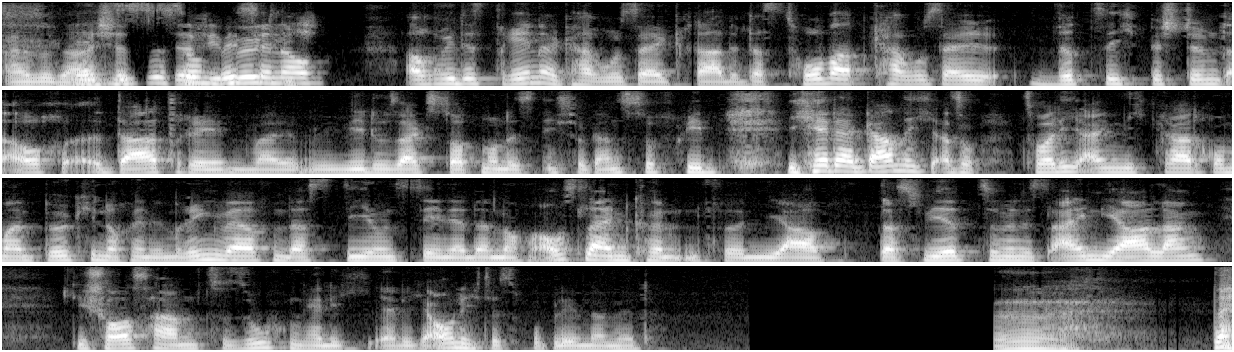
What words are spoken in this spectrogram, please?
Also da ja, ist jetzt ist so ein bisschen auch, auch wie das Trainerkarussell gerade. Das Torwartkarussell wird sich bestimmt auch äh, da drehen, weil, wie du sagst, Dortmund ist nicht so ganz zufrieden. Ich hätte ja gar nicht, also jetzt wollte ich eigentlich gerade Roman Bürki noch in den Ring werfen, dass die uns den ja dann noch ausleihen könnten für ein Jahr, dass wir zumindest ein Jahr lang die Chance haben zu suchen, hätte ich, hätte ich auch nicht das Problem damit. Ah.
